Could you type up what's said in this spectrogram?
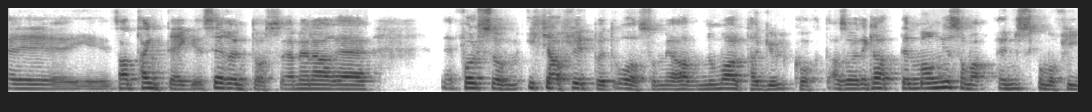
Sånn, tenk deg, se rundt oss. Jeg mener folk som ikke har flydd på et år, som normalt har gullkort. Altså, det er klart det er mange som har ønske om å fly.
